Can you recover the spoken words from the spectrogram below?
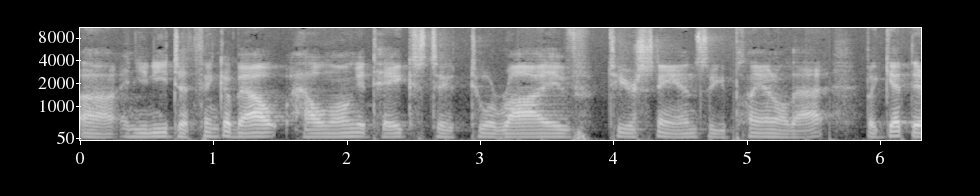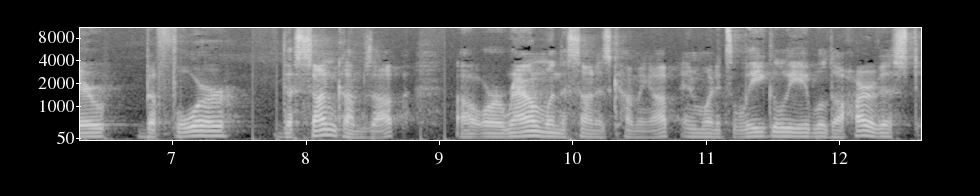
Uh, and you need to think about how long it takes to, to arrive to your stand, so you plan all that. But get there before the sun comes up, uh, or around when the sun is coming up, and when it's legally able to harvest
